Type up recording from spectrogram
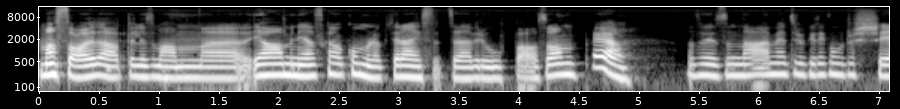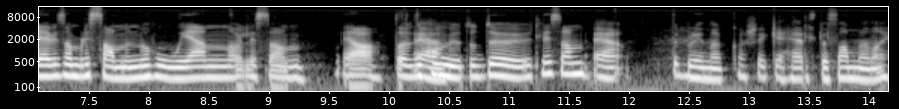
Man sa jo da at liksom han eh, Ja, men jeg skal, kommer nok til å reise til Europa og sånn. Ja. Og så liksom, nei, men jeg tror ikke det kommer til å skje hvis han blir sammen med henne igjen. Og liksom, ja, da, Det Ja. kommer jo til å dø ut, liksom. ja. Det blir nok kanskje ikke helt det samme, nei.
